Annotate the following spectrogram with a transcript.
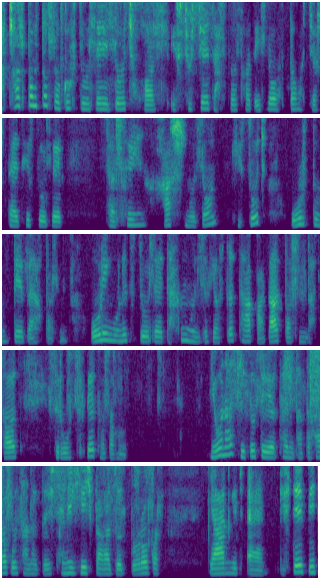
Ач холбогдол өгөх зүйлээ илүү чухал, эрч хүчээ зарцуулахад илүү утга учиртай тэр зүйлээр солихын харш нөлөө нь хэцүүж үр дүнтэй байх болно өөрийн үнэт зүйлээ дахин үнэлэх явцад та гадаад болон дотоод эсэргүүцэлтэй тулгарна. Юунаас илүүтэйгээр тань тодорхойгүй санагдаж таны хийж байгаа зүйл буруу бол яана гэж айна. Гэхдээ бид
